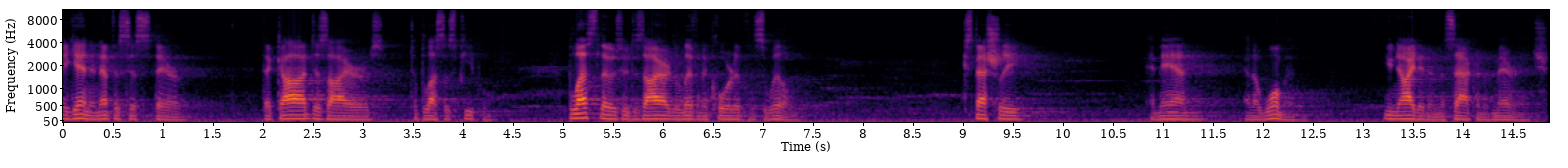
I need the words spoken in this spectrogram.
Again, an emphasis there that God desires to bless his people. Bless those who desire to live in accord with his will, especially a man and a woman united in the sacrament of marriage.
